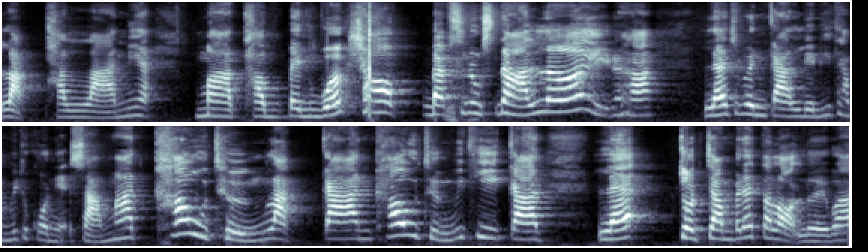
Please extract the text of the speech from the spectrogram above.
หลักพันล้านเนี่ยมาทำเป็นเวิร์กช็อปแบบสนุกสนานเลยนะคะ และจะเป็นการเรียนที่ทำให้ทุกคนเนี่ยสามารถเข้าถึงหลักการเข้าถึงวิธีการ และจดจำไปได้ตลอดเลยว่า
